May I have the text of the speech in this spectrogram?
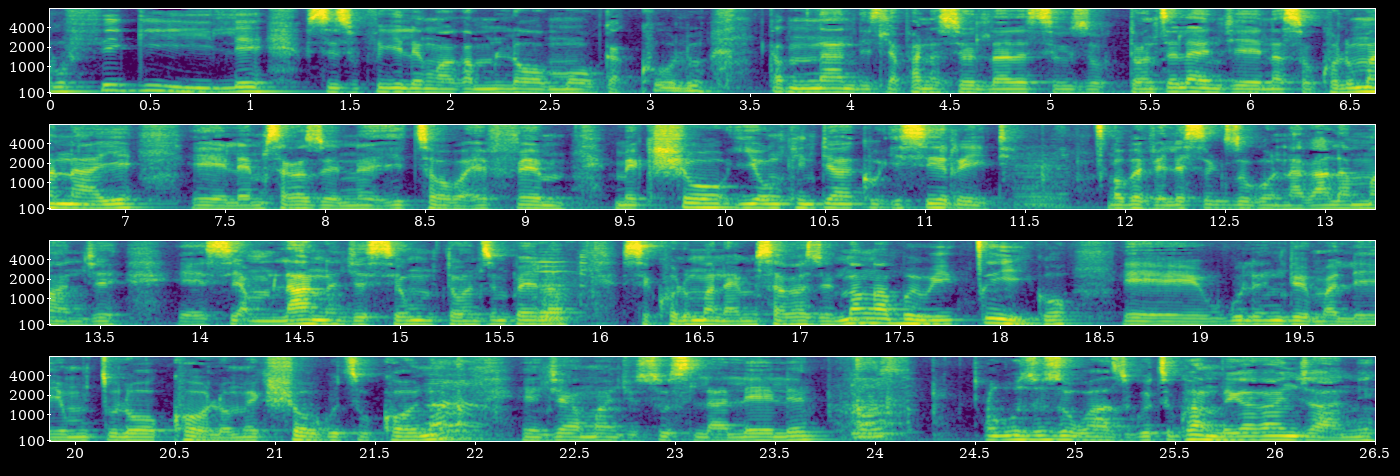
kufikile sisifikile ngwakamlomo kakhulu kamnandi lapha siyodlala sizokudonsela nje nasokhuluma naye eh, la emsakazweni ithoba FM make sure yonke into yakho isi ready ngoba vele sekuzokonakala manje eh, siyamlana nje siyomdonsa impela sikhuluma naye emsakazweni. Mangabe uyiciko eh kule ndima le yomculo wokholo sure ukuthi ukhona eh, njengamanje ususilalele. Ukuze uzokwazi ukuthi kuhambeka kanjani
